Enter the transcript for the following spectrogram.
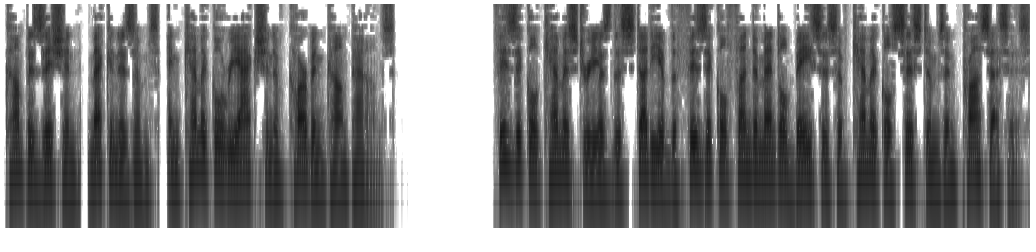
composition, mechanisms, and chemical reaction of carbon compounds. Physical chemistry is the study of the physical fundamental basis of chemical systems and processes.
